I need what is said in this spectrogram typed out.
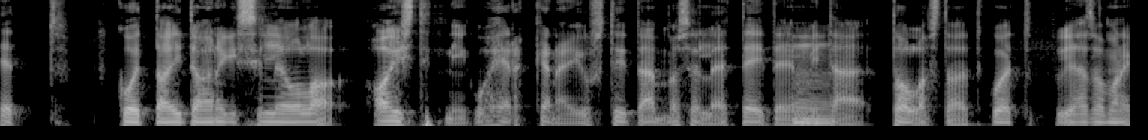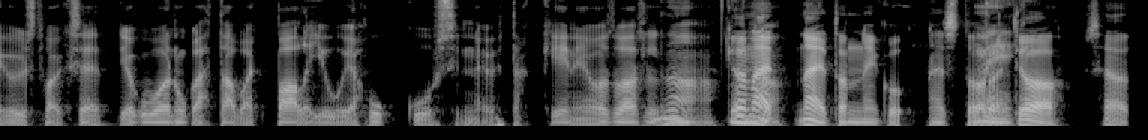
että koittaa itse ainakin sille olla aistit niinku herkkänä justiin tämmöiselle, että ei tee mm. mitään tollasta, että kun et ihan sama niinku just vaikka se, että joku voi nukahtaa vaikka paljon ja hukkuu sinne yhtäkkiä, niin on vaan sille, no, Joo, no. näitä näit on niinku näitä storeja, niin. joo, se on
